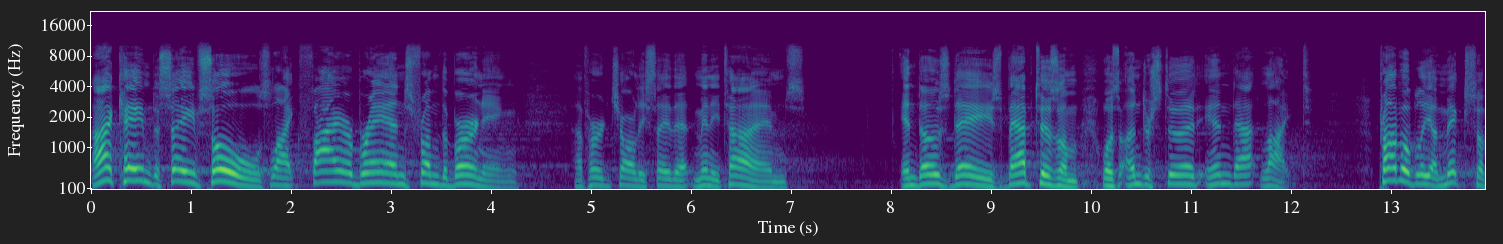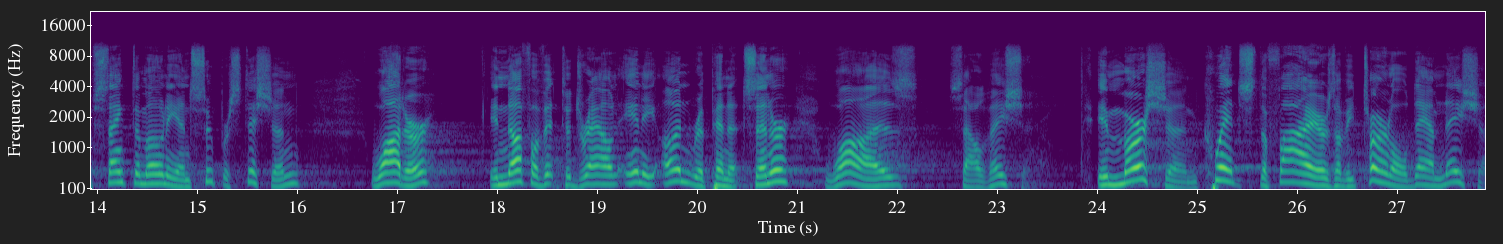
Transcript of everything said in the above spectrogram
I came to save souls like firebrands from the burning. I've heard Charlie say that many times. In those days, baptism was understood in that light. Probably a mix of sanctimony and superstition. Water, enough of it to drown any unrepentant sinner, was salvation. Immersion quenched the fires of eternal damnation.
